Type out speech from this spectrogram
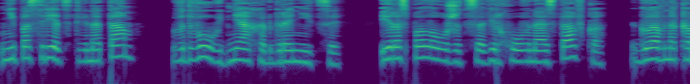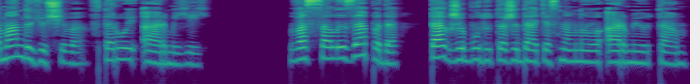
Непосредственно там, в двух днях от границы, и расположится Верховная Ставка главнокомандующего Второй армией. Вассалы Запада также будут ожидать основную армию там.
